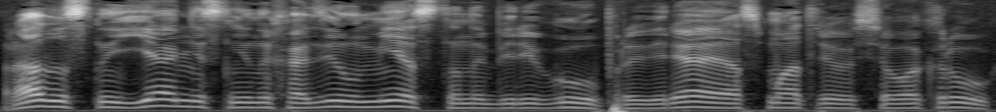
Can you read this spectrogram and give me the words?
Радостный Янис не находил места на берегу, проверяя осматривая все вокруг.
